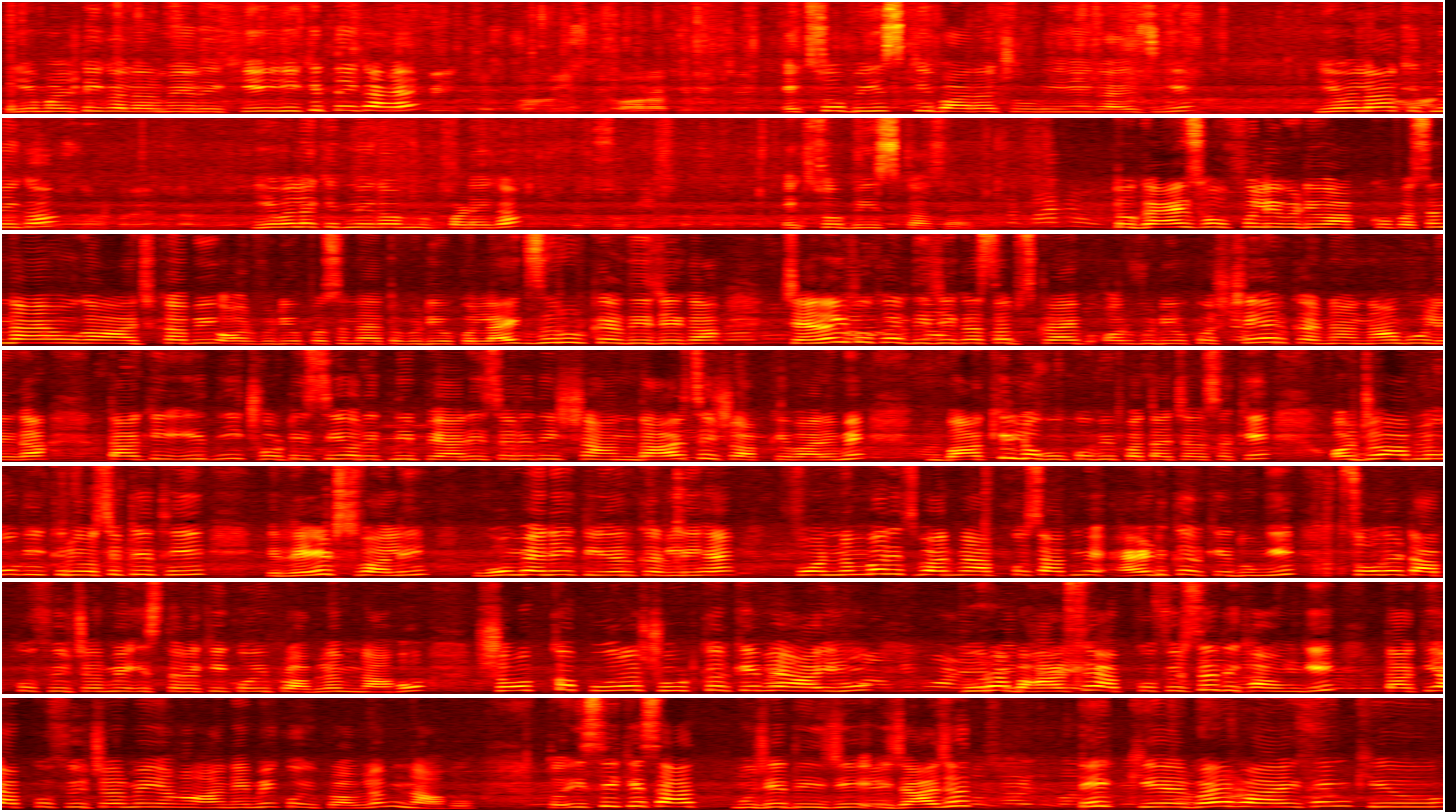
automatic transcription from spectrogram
ये मल्टी कलर में देखिए ये कितने का है? एक सौ बीस की बारह की 120 की बारह चूड़ी है गाइस ये। ये वाला कितने का? ये वाला कितने का पड़ेगा? 120 का सेट तो गाइज़ होपफुली वीडियो आपको पसंद आया होगा, आज का भी, और वीडियो पसंद आया तो वीडियो को लाइक ज़रूर कर दीजिएगा चैनल को कर दीजिएगा सब्सक्राइब और वीडियो को शेयर करना ना भूलेगा, ताकि इतनी छोटी सी और इतनी प्यारी सी और इतनी शानदार सी शॉप के बारे में बाकी लोगों को भी पता चल सके। और जो आप लोगों की क्यूरियोसिटी थी रेट्स वाली, वो मैंने क्लियर कर ली है। फ़ोन नंबर इस बार मैं आपको साथ में ऐड करके दूँगी सो so दैट आपको फ्यूचर में इस तरह की कोई प्रॉब्लम ना हो। शॉप का पूरा शूट करके मैं आई हूँ, पूरा बाहर से आपको फिर से दिखाऊँगी। ताकि आपको फ्यूचर में यहाँ आने में कोई प्रॉब्लम ना हो। तो इसी के साथ मुझे दीजिए इजाज़त। Take care bye bye thank you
